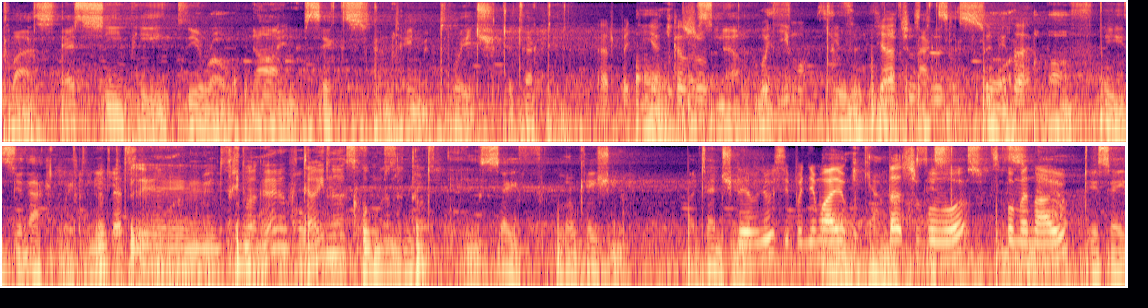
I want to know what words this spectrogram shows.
Class SCP-096 Containment Breach Detected. РПД, я кажу. Ходімо, звідси. Я чувствую тут себе, да. Э, Предлагаю в тайную комнату. in safe location. Attention. Дивлюсь і понімаю те, що було, споминаю. Disabled.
